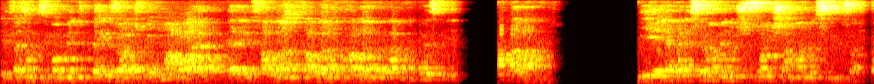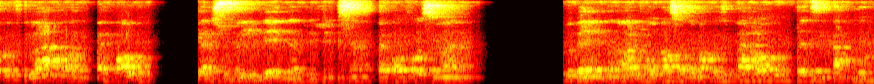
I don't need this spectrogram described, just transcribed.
ele fazia um desenvolvimento de três horas, porque uma hora era ele falando, falando, falando, era uma coisa que. uma palavra. E ele apareceu realmente nos sonhos chamando assim. Só que quando eu fui lá falar com o pai Paulo, que era sobrinho dele, era dirigente centro, o pai Paulo falou assim, olha, tudo bem, está na hora de voltar, só tem uma coisa, o pai Raul já desencarnou.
